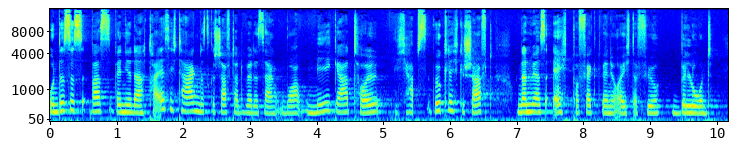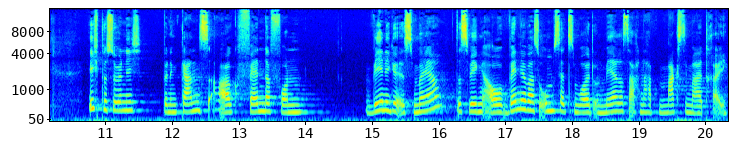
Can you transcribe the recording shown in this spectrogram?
und das ist was, wenn ihr nach 30 Tagen das geschafft habt, würdet ihr sagen, boah, mega toll, ich habe es wirklich geschafft. Und dann wäre es echt perfekt, wenn ihr euch dafür belohnt. Ich persönlich bin ein ganz arg Fan davon, weniger ist mehr. Deswegen auch, wenn ihr was umsetzen wollt und mehrere Sachen habt, maximal drei.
